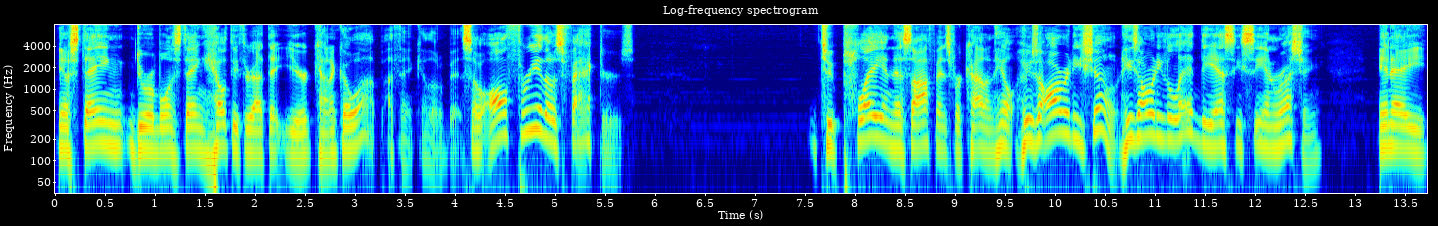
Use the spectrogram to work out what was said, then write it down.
you know staying durable and staying healthy throughout that year kind of go up, I think, a little bit. So all three of those factors to play in this offense for Kylin Hill, who's already shown he's already led the SEC in rushing in a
